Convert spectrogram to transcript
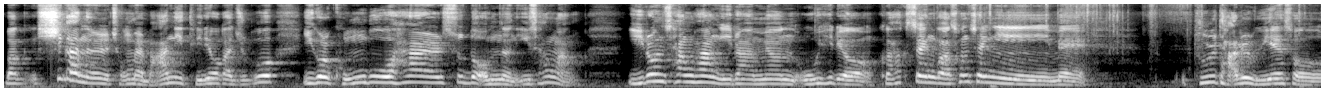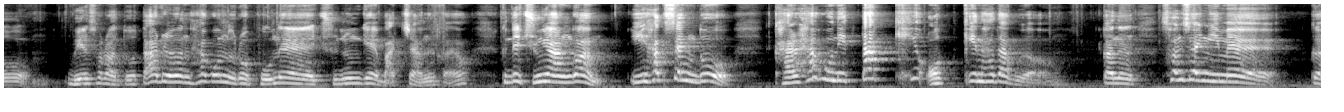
막 시간을 정말 많이 들여가지고 이걸 공부할 수도 없는 이 상황. 이런 상황이라면 오히려 그 학생과 선생님의 둘 다를 위해서 위해서라도 다른 학원으로 보내주는 게 맞지 않을까요? 근데 중요한 건 이 학생도 갈 학원이 딱히 없긴 하다고요. 그러니까는 선생님의 그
